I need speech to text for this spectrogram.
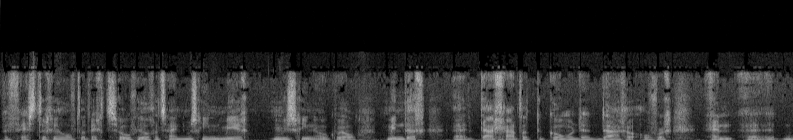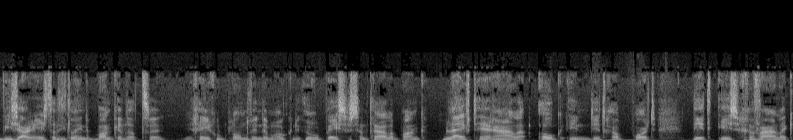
bevestigen, of dat echt zoveel gaat zijn. Misschien meer, misschien ook wel minder. Uh, daar gaat het de komende dagen over. En uh, bizarre is dat niet alleen de banken dat geen goed plan vinden... maar ook de Europese Centrale Bank blijft herhalen, ook in dit rapport... dit is gevaarlijk,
